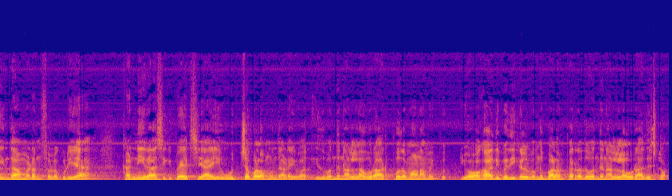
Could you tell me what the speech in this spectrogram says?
ஐந்தாம் இடம் சொல்லக்கூடிய கன்னி ராசிக்கு பயிற்சியாகி உச்சபலம் வந்து அடைவார். இது வந்து நல்ல ஒரு அற்புதமான அமைப்பு. யோகாதிபதிகள் வந்து பலம் பெறது வந்து நல்ல ஒரு அதிர்ஷ்டம்.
